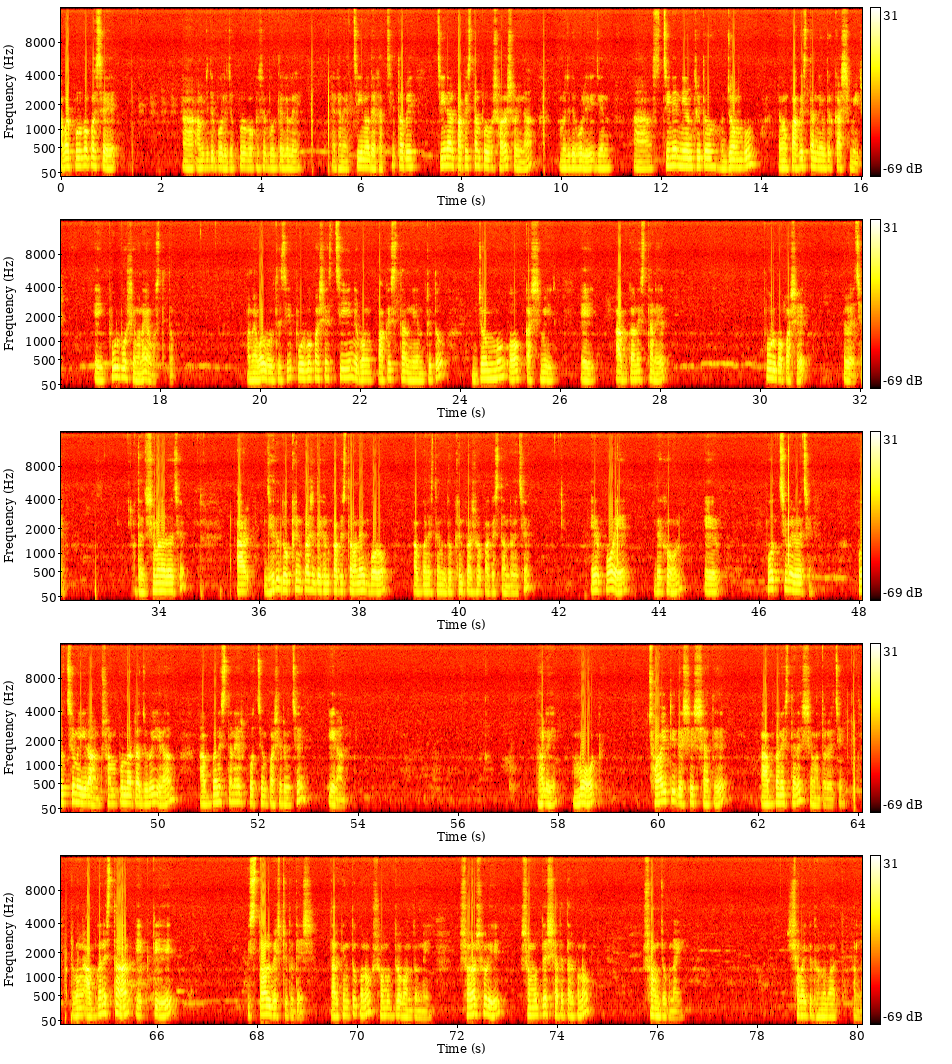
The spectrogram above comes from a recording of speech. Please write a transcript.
আবার পূর্ব পাশে আমি যদি বলি যে পূর্ব পাশে বলতে গেলে এখানে চীনও দেখাচ্ছে, তবে চীন আর পাকিস্তান পূর্ব সরাসরি না। আমরা যদি বলি যে চীনের নিয়ন্ত্রিত জম্মু এবং পাকিস্তান নিয়ন্ত্রিত কাশ্মীর এই পূর্ব সীমানায় অবস্থিত। আমি আবার বলতেছি, পূর্ব পাশে চীন এবং পাকিস্তান নিয়ন্ত্রিত জম্মু ও কাশ্মীর এই আফগানিস্তানের পূর্ব পাশে রয়েছে, অর্থাৎ সীমানা রয়েছে। আর যেহেতু দক্ষিণ পাশে, দেখেন পাকিস্তান অনেক বড় আফগানিস্তানের দক্ষিণ পাশেও পাকিস্তান রয়েছে। এরপরে দেখুন, এর পশ্চিমে রয়েছে। পশ্চিমে ইরান, সম্পূর্ণটা জুড়েই ইরান। আফগানিস্তানের পশ্চিম পাশে রয়েছে ইরান। তাহলে মোট ছয়টি দেশের সাথে আফগানিস্তানের সীমান্ত রয়েছে এবং আফগানিস্তান একটি স্থল বেষ্টিত দেশ, তার কিন্তু কোনো সমুদ্র বন্দর নেই। সরাসরি সমুদ্রের সাথে তার কোনো সংযোগ নাই। সবাইকে ধন্যবাদ।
